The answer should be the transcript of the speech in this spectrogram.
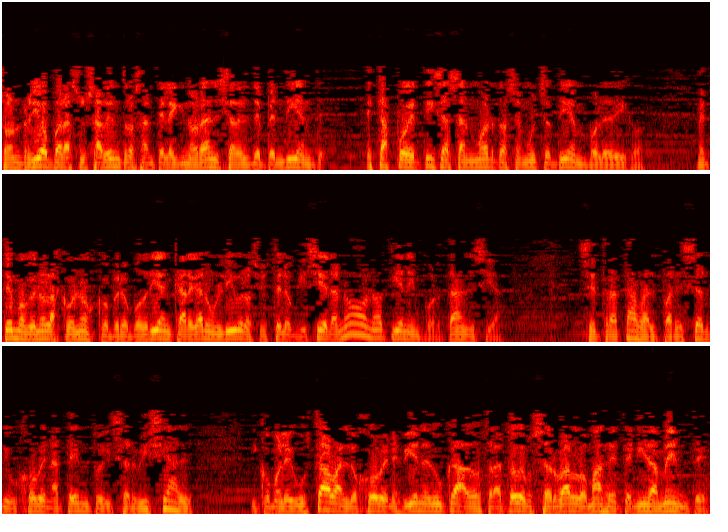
Sonrió para sus adentros ante la ignorancia del dependiente. Estas poetisas han muerto hace mucho tiempo, le dijo. Me temo que no las conozco, pero podría encargar un libro si usted lo quisiera. No, no tiene importancia. Se trataba, al parecer, de un joven atento y servicial, y como le gustaban los jóvenes bien educados, trató de observarlo más detenidamente.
